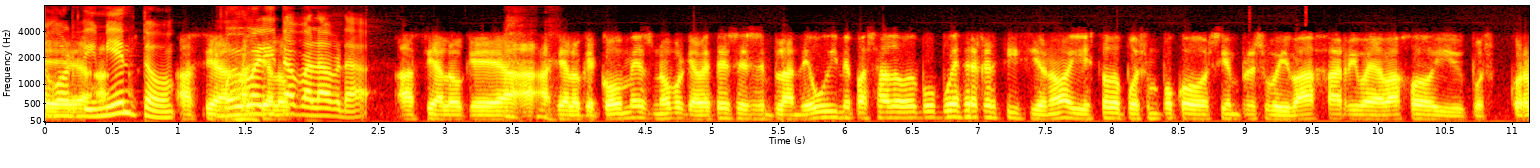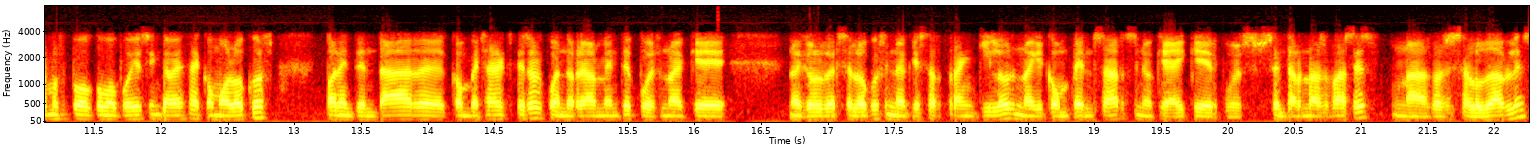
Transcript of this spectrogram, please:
regordimiento. hacia- Muy hacia bonita lo- palabra. hacia lo que hacia lo que comes, ¿no? Porque a veces es en plan de, uy, me he pasado, voy a hacer ejercicio, ¿no? Y es todo pues un poco siempre sube y baja, arriba y abajo y pues corremos un poco como pollos sin cabeza y como locos para intentar eh, compensar excesos cuando realmente pues no hay que no hay que volverse locos, sino hay que estar tranquilos, no hay que compensar, sino que hay que pues sentar unas bases, unas bases saludables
